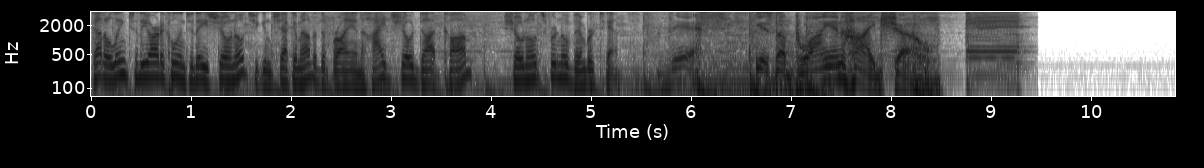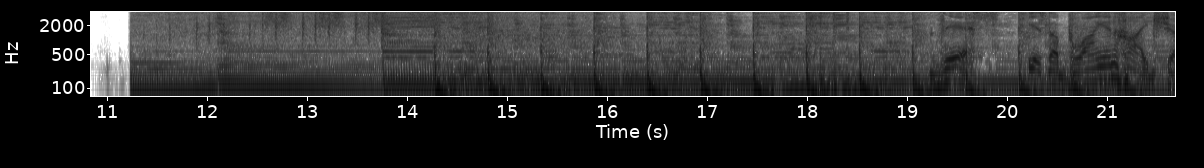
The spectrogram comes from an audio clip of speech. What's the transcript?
Got a link to the article in today's show notes. You can check them out at thebryanhydeshow.com. Show notes for November 10th. This is The Bryan Hyde Show. This is The Bryan Hyde Show.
